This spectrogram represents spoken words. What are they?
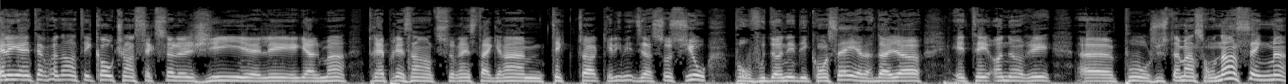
Elle est intervenante et coach en sexologie. Elle est également très présente sur Instagram, TikTok et les médias sociaux pour vous donner des conseils. Elle a d'ailleurs été honorée euh, pour justement son enseignement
